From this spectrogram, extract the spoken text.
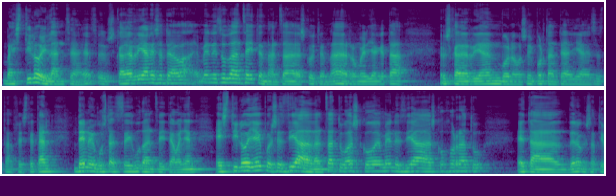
ba, estilo hilantzea, ez? Euskal Herrian ez ba, hemen ez du dantza iten, dantza eskoiten da, erromeriak eta Euskal Herrian, bueno, oso importantea dira, ez, eta festetan deno gustatzen zaigu dantza baina estiloiek, pues ez dira dantzatu asko hemen, ez dira asko jorratu, Eta denok esati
